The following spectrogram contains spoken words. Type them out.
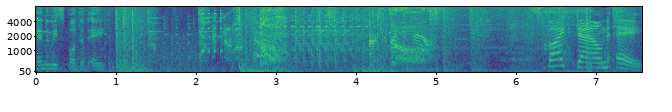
Enemy spotted A. Spike down A.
